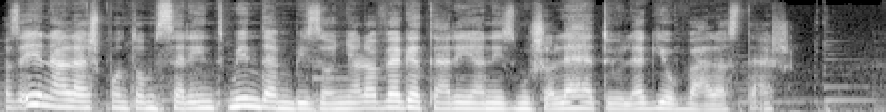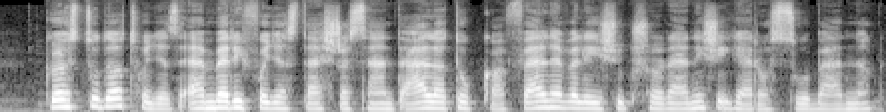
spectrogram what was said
Az én álláspontom szerint minden bizonyal a vegetárianizmus a lehető legjobb választás. Köztudott, hogy az emberi fogyasztásra szánt állatokkal felnevelésük során is igen rosszul bánnak,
